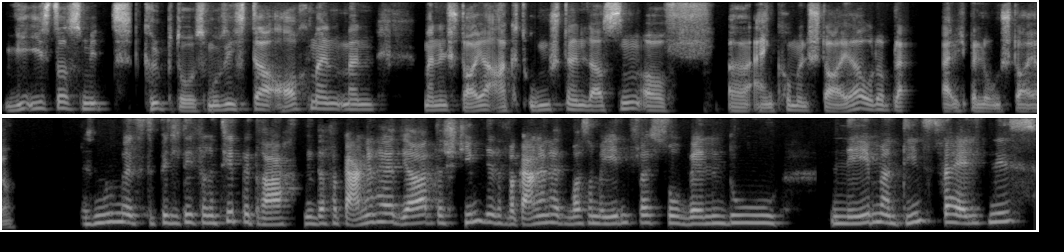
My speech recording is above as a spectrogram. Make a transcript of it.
wie ist das mit Kryptos? Muss ich da auch mein, mein, meinen Steuerakt umstellen lassen auf äh, Einkommensteuer oder bleibe ich bei Lohnsteuer? Das muss man jetzt ein bisschen differenziert betrachten. In der Vergangenheit, ja, das stimmt. In der Vergangenheit war es aber jedenfalls so, wenn du neben einem Dienstverhältnis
